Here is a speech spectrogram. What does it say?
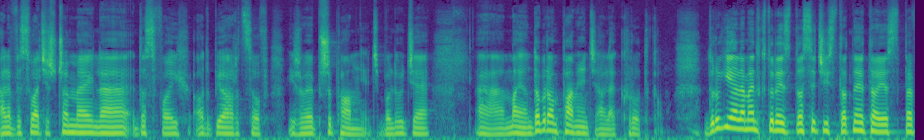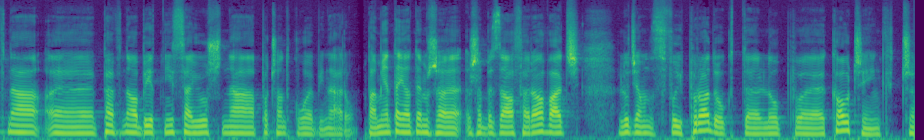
ale wysłać jeszcze maile do swoich odbiorców i żeby przypomnieć, bo ludzie e, mają dobrą pamięć, ale krótką. Drugi element, który jest dosyć istotny, to jest pewna, e, pewna obietnica już na początku webinaru. Pamiętaj o tym, że żeby zaoferować ludziom swój produkt lub e, coaching czy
